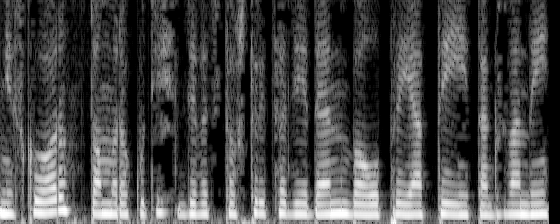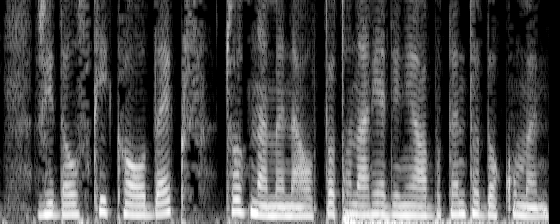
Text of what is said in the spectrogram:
Neskôr v tom roku 1941 bol prijatý tzv. židovský kódex. Čo znamenal toto nariadenie alebo tento dokument?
